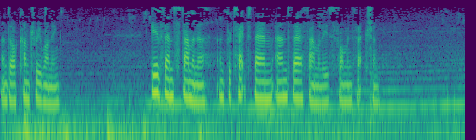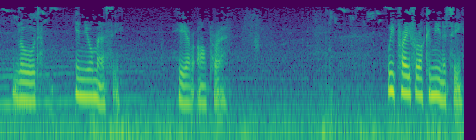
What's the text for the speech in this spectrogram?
and our country running. Give them stamina and protect them and their families from infection. Lord, in your mercy, hear our prayer. We pray for our community,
